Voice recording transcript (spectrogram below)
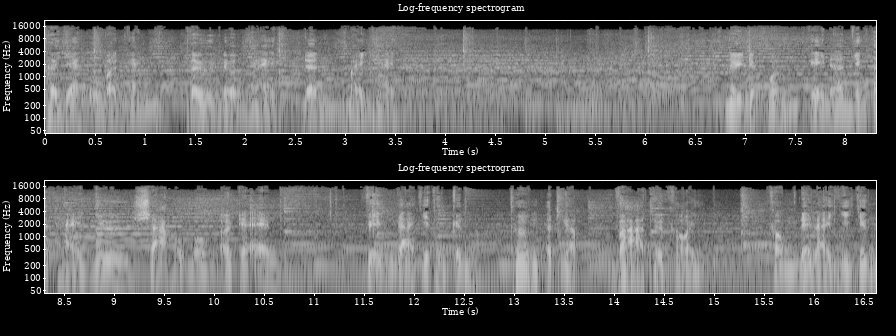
thời gian ủ bệnh ngắn từ nửa ngày đến 7 ngày. Lị trực khuẩn gây nên những tác hại như sa hậu môn ở trẻ em, viêm đa dây thần kinh thường ít gặp và tự khỏi, không để lại di chứng.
